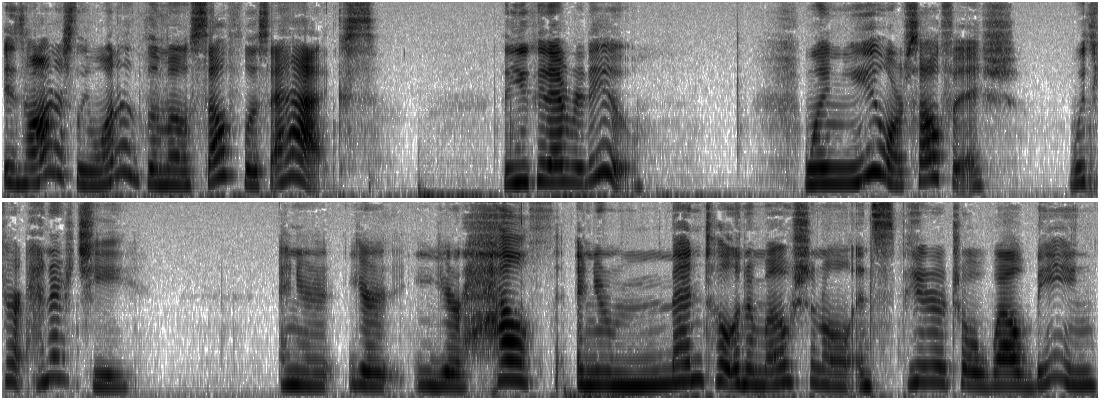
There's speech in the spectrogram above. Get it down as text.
is honestly one of the most selfless acts that you could ever do. When you are selfish with your energy, and your your your health and your mental and emotional and spiritual well-being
